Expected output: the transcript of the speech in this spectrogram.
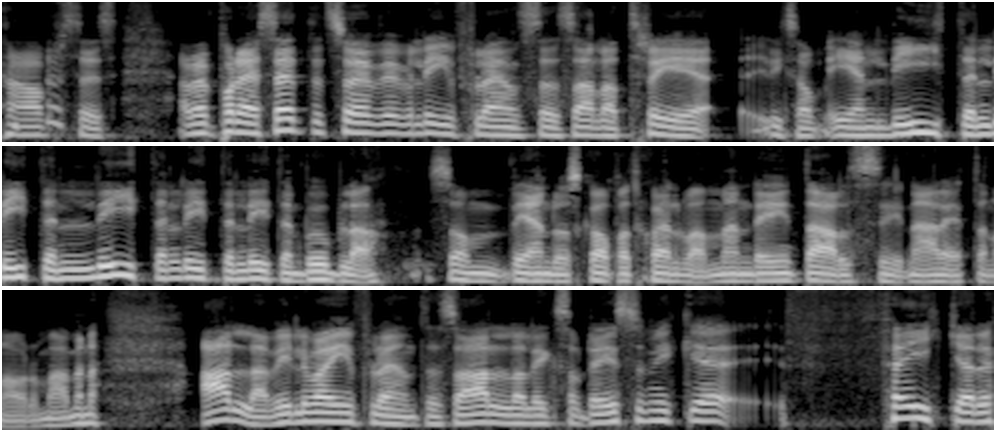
Ja, precis. Ja, men på det sättet så är vi väl influencers alla tre liksom, i en liten, liten, liten, liten, liten bubbla. Som vi ändå skapat själva. Men det är inte alls i närheten av de här. Men alla vill ju vara influencers. Alla liksom, det är så mycket fejkade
